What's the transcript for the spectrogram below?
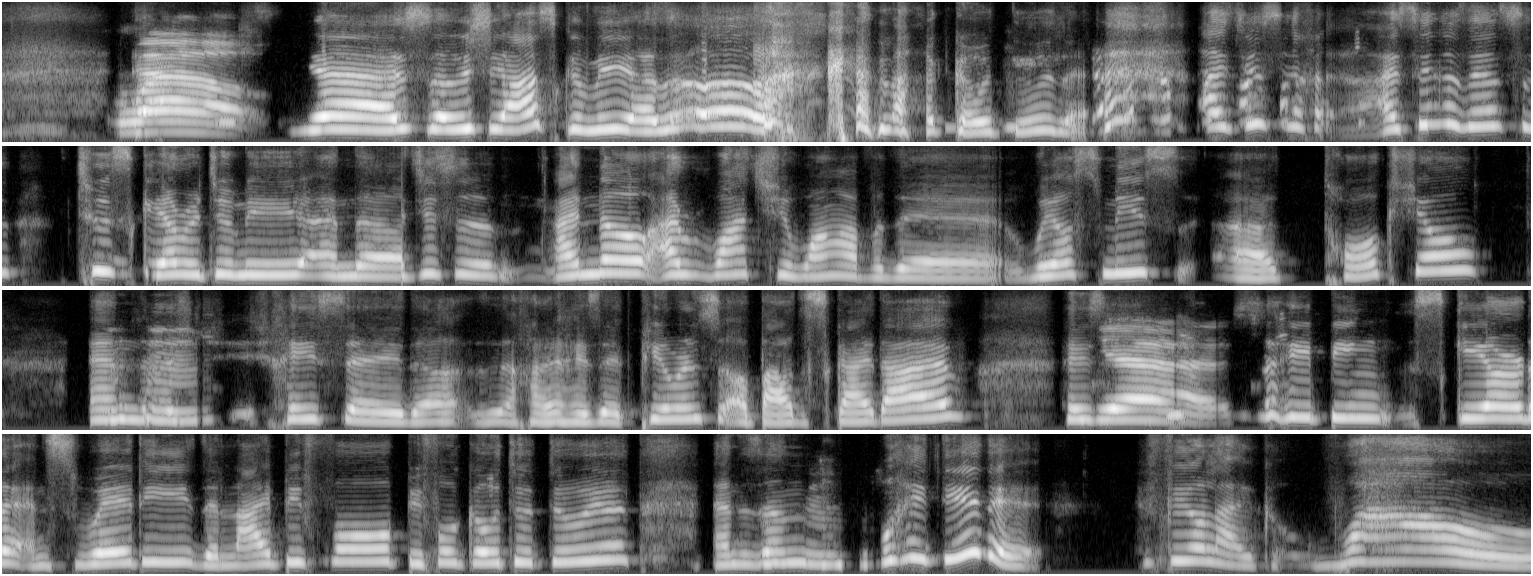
Wow. And, yeah, so she asked me, oh, can I go do that? I just, I think that's too scary to me. And uh, just uh, I know I watched one of the Will Smith uh, talk show, and mm-hmm. he said uh, his appearance about skydive. His, yes, he been scared and sweaty the night before before go to do it, and then mm-hmm. when he did it, he feel like wow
